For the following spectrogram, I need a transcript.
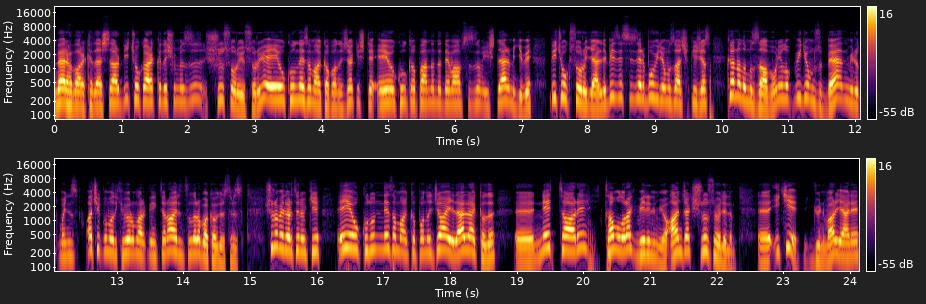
Merhaba arkadaşlar. Birçok arkadaşımızı şu soruyu soruyor. E-okul ne zaman kapanacak? İşte e-okul kapandığında devamsızlığım işler mi gibi birçok soru geldi. Biz de sizlere bu videomuzu açıklayacağız. Kanalımıza abone olup videomuzu beğenmeyi unutmayınız. Açıklamadaki yorumlar linkten ayrıntılara bakabilirsiniz. Şunu belirtelim ki e-okulun ne zaman kapanacağı ile alakalı e, net tarih tam olarak verilmiyor. Ancak şunu söyleyelim. E, iki gün var yani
